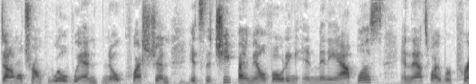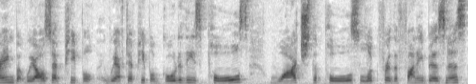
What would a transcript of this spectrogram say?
Donald Trump will win, no question. Mm-hmm. It's the cheat by mail voting in Minneapolis, and that's why we're praying. But we also have people, we have to have people go to these polls, watch the polls, look for the funny business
